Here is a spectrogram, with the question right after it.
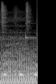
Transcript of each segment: Thank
